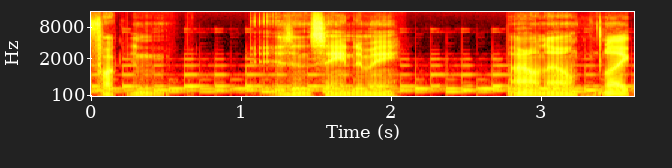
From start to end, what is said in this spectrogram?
fucking is insane to me. I don't know. Like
